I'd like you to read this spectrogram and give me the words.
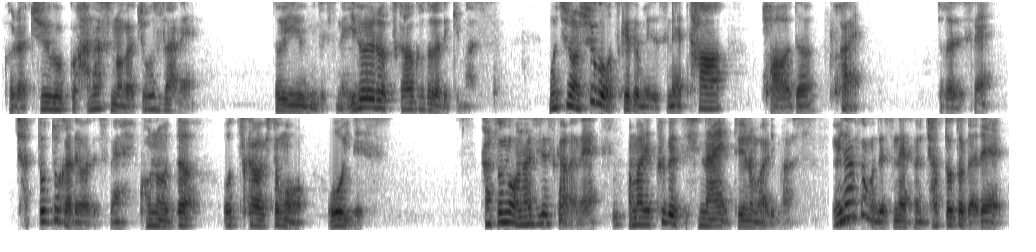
これは中国語話すのが上手だね。という意味ですね。いろいろ使うことができます。もちろん主語をつけてもいいですね。他跑得快とかですね。チャットとかではですね、この the を使う人も多いです。発音が同じですからね、あまり区別しないというのもあります。皆さんもですね、そのチャットとかで、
